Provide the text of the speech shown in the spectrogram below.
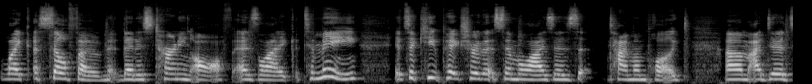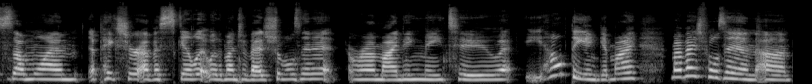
like a cell phone that is turning off as like to me it's a cute picture that symbolizes time unplugged. Um, i did someone a picture of a skillet with a bunch of vegetables in it reminding me to eat healthy and get my my vegetables in. Um,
